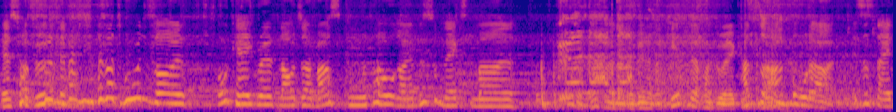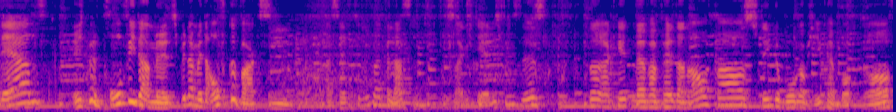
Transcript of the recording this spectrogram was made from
Er ist verwirrt, er weiß nicht, was er tun soll. Okay, Grand Launcher, mach's gut, hau rein, bis zum nächsten Mal. Der will Raketenwerfer-Duell. Kannst du haben, Bruder? Ist es dein Ernst? Ich bin Profi damit, ich bin damit aufgewachsen. Das hättest du lieber gelassen. Das sage ich dir ehrlich, wie es ist. So, Raketenwerfer fällt dann auch raus. Stinkebogen habe ich eh keinen Bock drauf.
